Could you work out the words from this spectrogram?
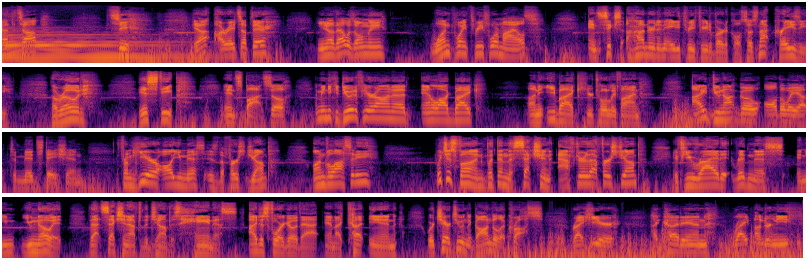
At the top. Let's see. Yeah, heart rate's up there. You know, that was only 1.34 miles and 683 feet of vertical. So it's not crazy. The road is steep in spots. So, I mean, you could do it if you're on an analog bike. On an e-bike, you're totally fine. I do not go all the way up to mid station. From here, all you miss is the first jump on velocity, which is fun, but then the section after that first jump, if you ride it, ridden this and you, you know it, that section after the jump is heinous. I just forego that and I cut in where chair two and the gondola cross. Right here, I cut in right underneath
